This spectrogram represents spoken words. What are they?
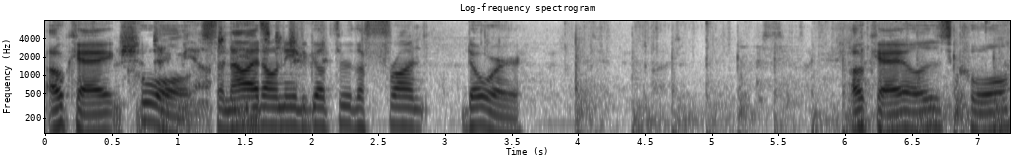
Okay, This should take me cool. So now I don't need to go through the front door. Okay, well, this is cool.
